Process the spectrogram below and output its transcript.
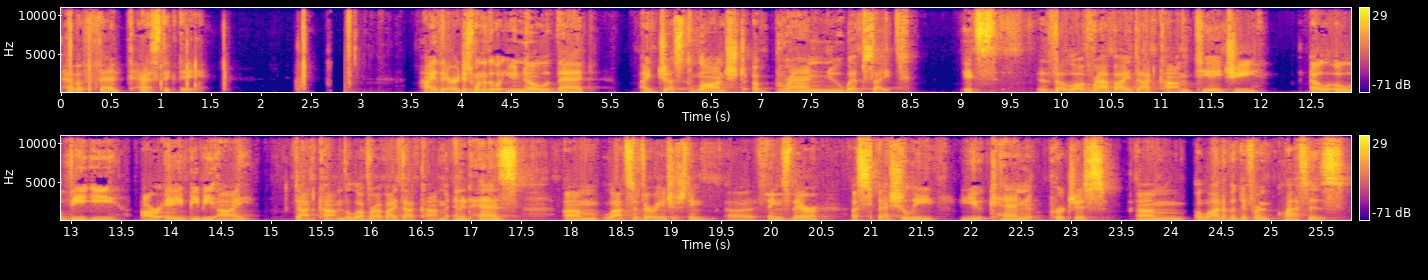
Have a fantastic day. Hi there. I just wanted to let you know that I just launched a brand new website. It's theloverabbi.com, T-H-E-L-O-V-E-R-A-B-B-I dot com, theloverabbi.com. And it has um, lots of very interesting uh, things there. Especially, you can purchase um, a lot of the different classes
